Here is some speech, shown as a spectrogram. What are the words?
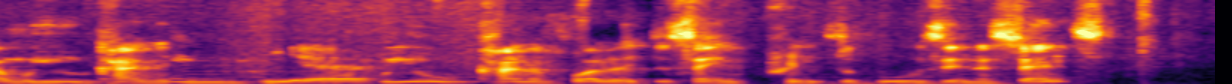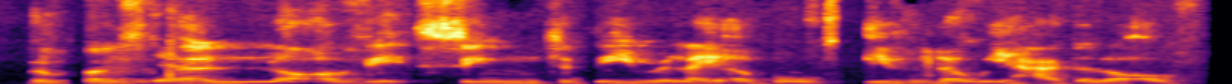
and we all kind of yeah, we all kind of followed the same principles in a sense because Yeah. a lot of it seemed to be relatable, even though we had a lot of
